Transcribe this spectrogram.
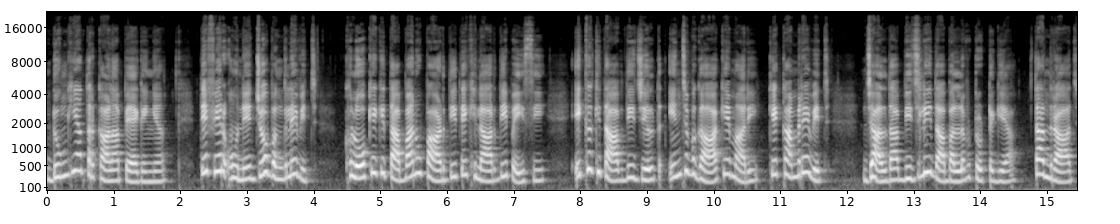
ਡੂੰਘੀਆਂ ਤਰਕਾਲਾਂ ਪੈ ਗਈਆਂ ਤੇ ਫਿਰ ਉਹਨੇ ਜੋ ਬੰਗਲੇ ਵਿੱਚ ਖਲੋ ਕੇ ਕਿਤਾਬਾਂ ਨੂੰ ਪਾੜਦੀ ਤੇ ਖਿਲਾਰਦੀ ਪਈ ਸੀ। ਇੱਕ ਕਿਤਾਬ ਦੀ ਜਿਲਦ ਇੰਜ ਵਗਾ ਕੇ ਮਾਰੀ ਕਿ ਕਮਰੇ ਵਿੱਚ ਜਲਦਾ ਬਿਜਲੀ ਦਾ ਬਲਬ ਟੁੱਟ ਗਿਆ। ਧਨਰਾਜ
